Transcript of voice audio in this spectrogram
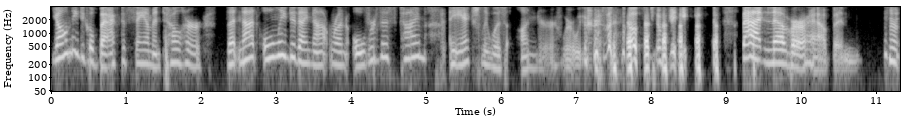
y'all need to go back to Sam and tell her that not only did I not run over this time, I actually was under where we were supposed to be. that never happened.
